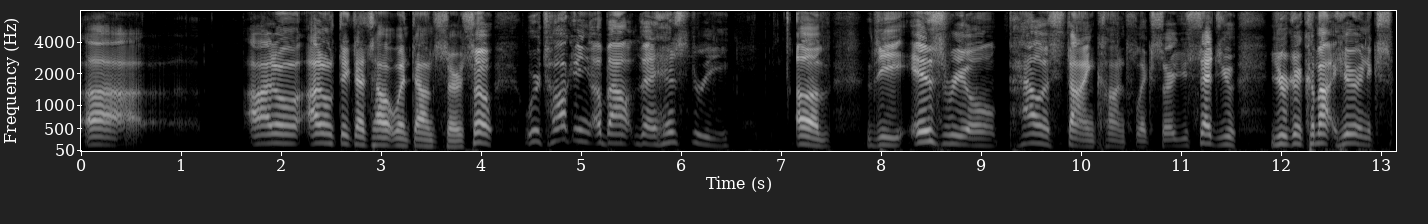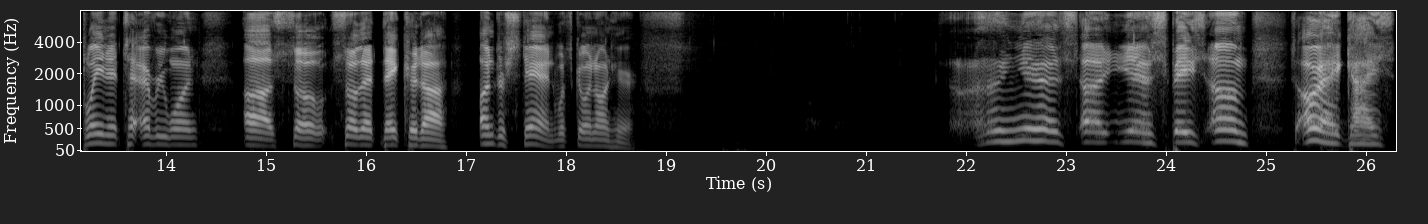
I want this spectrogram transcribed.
Uh, I don't, I don't think that's how it went down, sir. So we're talking about the history of the Israel Palestine conflict, sir. You said you you're gonna come out here and explain it to everyone, uh, so so that they could uh, understand what's going on here. Uh, yes, uh, yes, Spayse. Um, all right, guys,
